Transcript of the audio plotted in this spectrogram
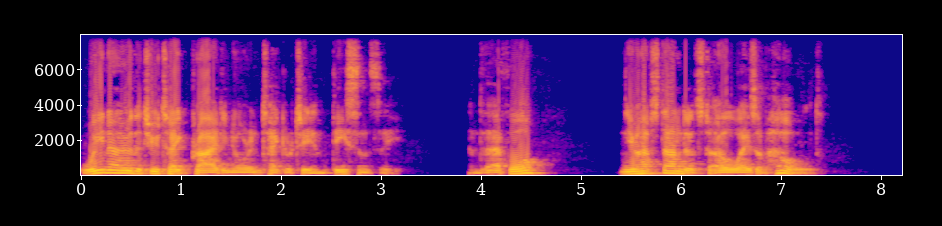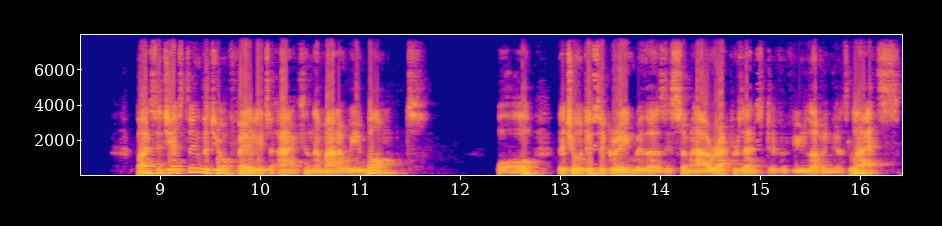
We know that you take pride in your integrity and decency, and therefore you have standards to always uphold. By suggesting that your failure to act in the manner we want, or that your disagreeing with us is somehow representative of you loving us less,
